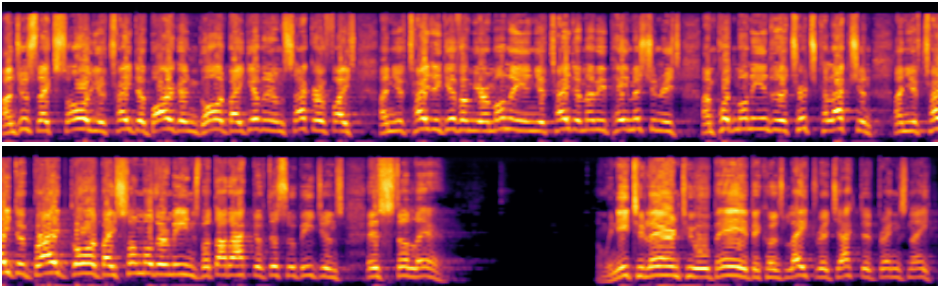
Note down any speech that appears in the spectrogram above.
and just like Saul, you've tried to bargain God by giving him sacrifice, and you've tried to give him your money, and you've tried to maybe pay missionaries and put money into the church collection, and you've tried to bribe God by some other means, but that act of disobedience is still there. And we need to learn to obey because light rejected brings night.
